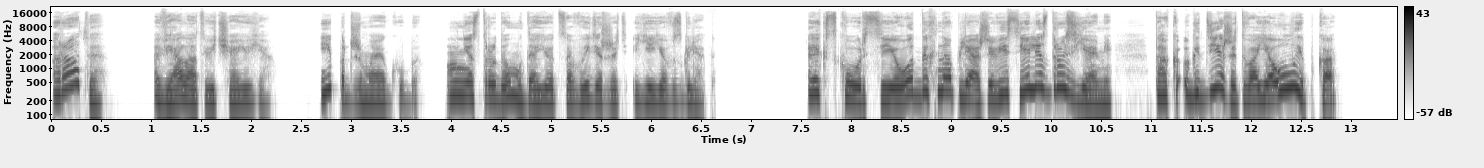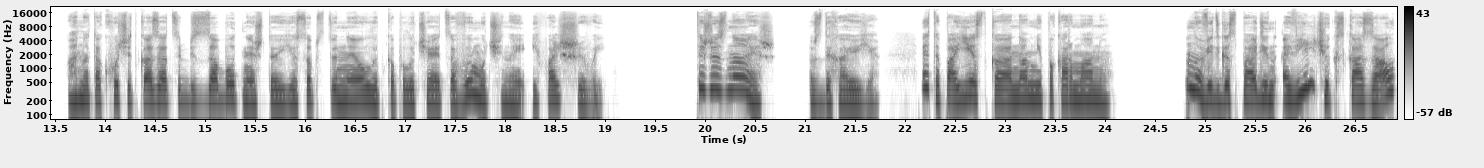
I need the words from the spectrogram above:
Рада, вяло отвечаю я и поджимаю губы. Мне с трудом удается выдержать ее взгляд. Экскурсии, отдых на пляже, веселье с друзьями. Так где же твоя улыбка? Она так хочет казаться беззаботной, что ее собственная улыбка получается вымученной и фальшивой. «Ты же знаешь», — вздыхаю я, — «эта поездка нам не по карману». «Но ведь господин Авильчик сказал,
